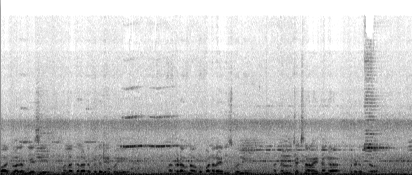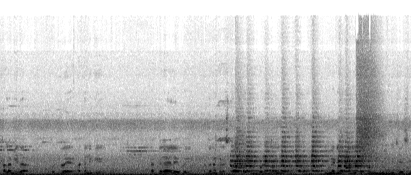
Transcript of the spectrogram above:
వాగ్వాదం చేసి మళ్ళా గలాట పెద్దగా అయిపోయి అక్కడ ఉన్న ఒక బండరాయి తీసుకొని అతను విచక్షణారహితంగా కొట్టడంతో తల మీద కొట్టితే అతనికి రక్తగాయాలైపోయి అతను అక్కడ స్పాట్లో చనిపోవడం జరిగింది. ఇమ్మీడియట్గా తన ఇద్దరు కొడుకుని పిలిపించేసి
